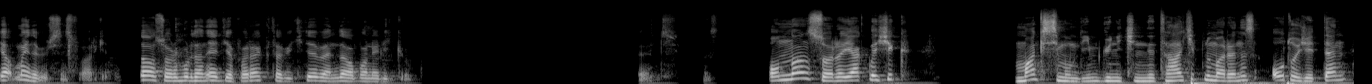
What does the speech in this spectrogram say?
Yapmayı da bilirsiniz fark etmez. Daha sonra buradan add yaparak tabii ki de bende abonelik yok. Evet. Ondan sonra yaklaşık maksimum diyeyim gün içinde takip numaranız AutoJet'ten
